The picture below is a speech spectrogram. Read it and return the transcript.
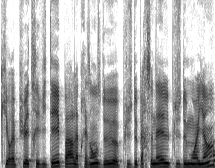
qui aurait pu être évitée par la présence de plus de personnel, plus de moyens.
